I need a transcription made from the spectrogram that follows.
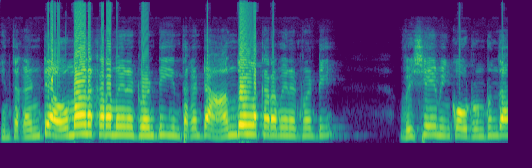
ఇంతకంటే అవమానకరమైనటువంటి ఇంతకంటే ఆందోళనకరమైనటువంటి విషయం ఇంకొకటి ఉంటుందా?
